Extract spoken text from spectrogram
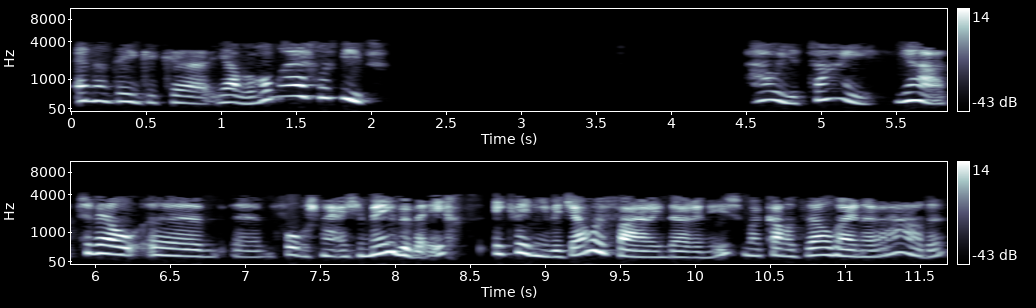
En dan denk ik, uh, ja, waarom eigenlijk niet? Hou je taai. Ja, terwijl volgens mij als je meebeweegt, ik weet niet wat jouw ervaring daarin is, maar ik kan het wel bijna raden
